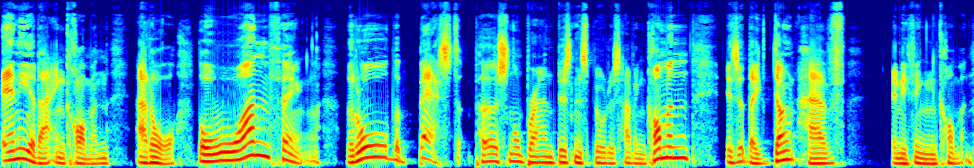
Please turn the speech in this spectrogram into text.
any of that in common at all. The one thing that all the best personal brand business builders have in common is that they don't have anything in common.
